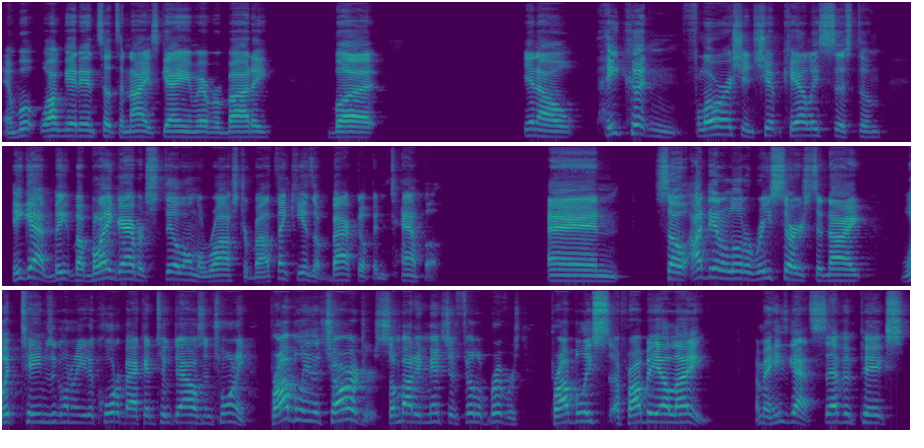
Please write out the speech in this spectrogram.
and we'll, we'll get into tonight's game, everybody. But, you know, he couldn't flourish in Chip Kelly's system he got beat by Blaine Gabbert's still on the roster, but I think he is a backup in Tampa. And so I did a little research tonight. What teams are going to need a quarterback in 2020? Probably the Chargers. Somebody mentioned Philip Rivers. Probably, uh, probably LA. I mean, he's got seven picks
